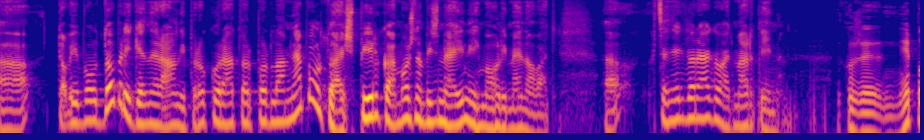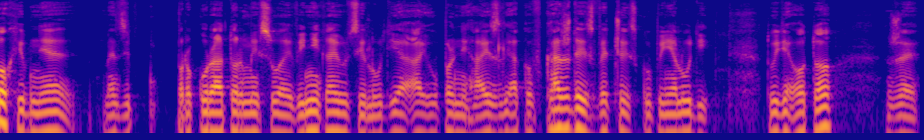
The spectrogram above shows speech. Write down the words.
A to by bol dobrý generálny prokurátor, podľa mňa bol to aj Špírko a možno by sme aj iných mohli menovať. Chce niekto reagovať, Martin? Akože nepochybne medzi prokurátormi sú aj vynikajúci ľudia, aj úplne hajzli, ako v každej väčšej skupine ľudí. Tu ide o to, že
